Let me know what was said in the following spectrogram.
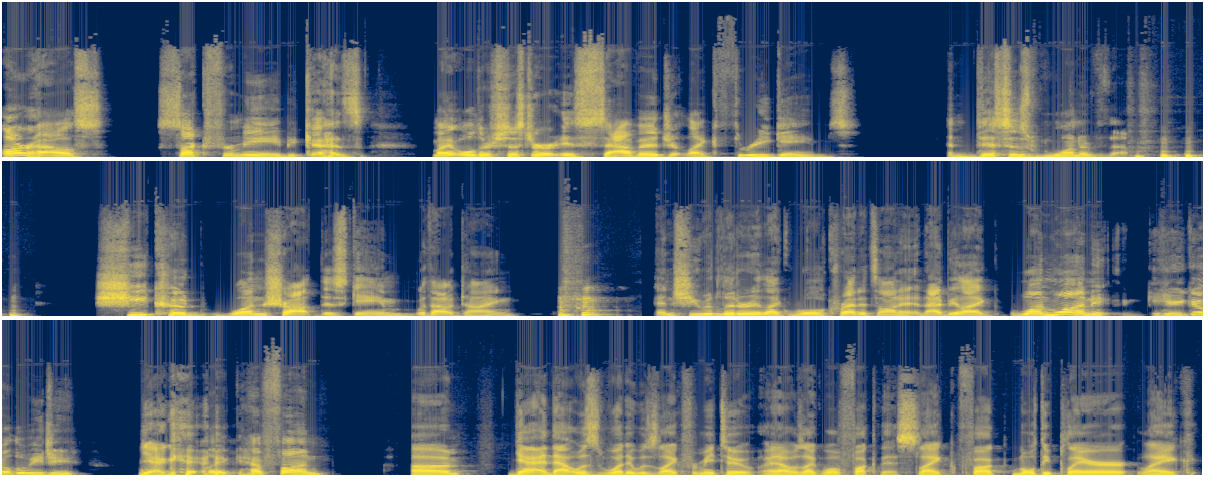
our house sucked for me because my older sister is savage at like three games, and this is one of them. she could one shot this game without dying. and she would literally like roll credits on it, and I'd be like, "One, one, here you go, Luigi. Yeah. Like, have fun." um yeah, and that was what it was like for me too. And I was like, well, fuck this. Like fuck multiplayer, like,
